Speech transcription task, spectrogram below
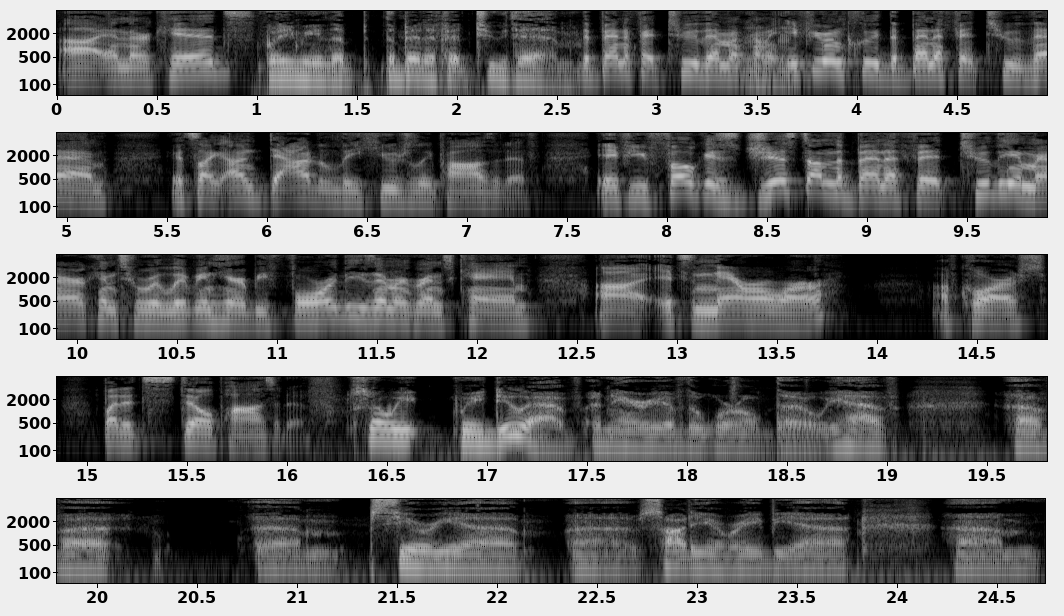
uh, and their kids. What do you mean the the benefit to them? The benefit to them. Mm-hmm. If you include the benefit to them, it's like undoubtedly hugely positive. If you focus just on the benefit to the Americans who were living here before these immigrants came, uh, it's narrower. Of course, but it's still positive. So we, we do have an area of the world, though. We have of uh, um, Syria, uh, Saudi Arabia, um,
